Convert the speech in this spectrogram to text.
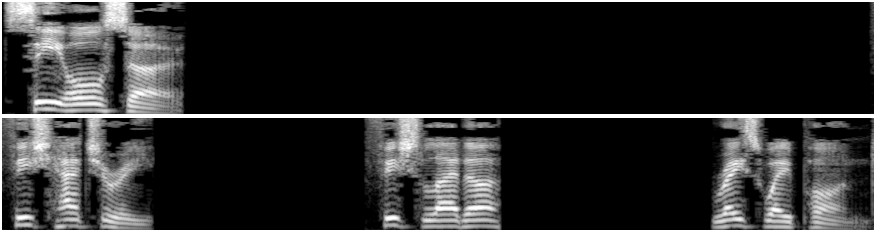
See also. Fish hatchery. Fish ladder. Raceway pond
